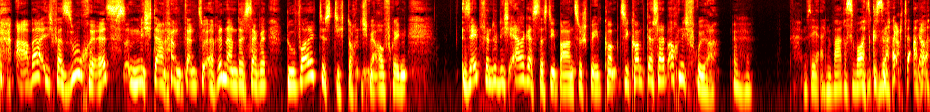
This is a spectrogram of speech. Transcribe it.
Aber ich versuche es, mich daran dann zu erinnern, dass ich sage, du wolltest dich doch nicht mehr aufregen. Selbst wenn du dich ärgerst, dass die Bahn zu spät kommt, sie kommt deshalb auch nicht früher. Mhm haben Sie ein wahres Wort gesagt, ja, aber ja,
